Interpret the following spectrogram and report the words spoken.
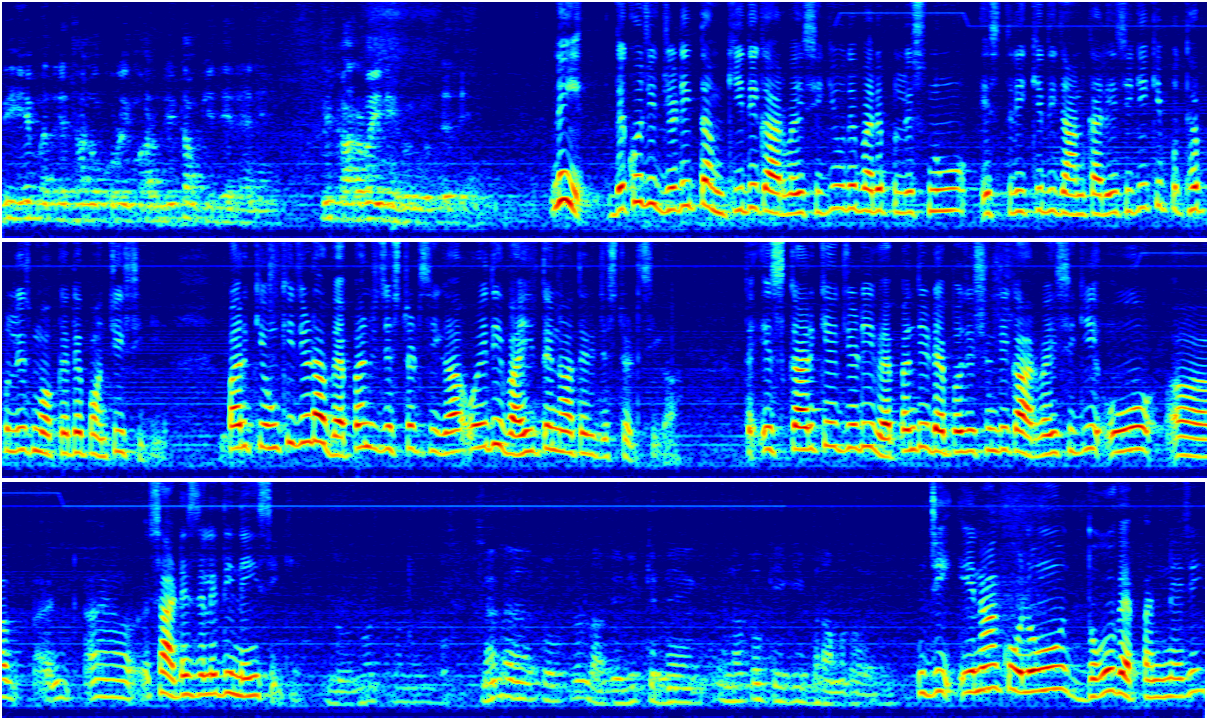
ਵੀ ਇਹ ਬੰਦੇ ਤੁਹਾਨੂੰ ਗੋਲੀ ਮਾਰਨ ਦੀ ਧਮਕੀ ਦੇ ਰਹੇ ਨੇ ਵੀ ਕਾਰਵਾਈ ਨਹੀਂ ਹੋਈ ਉਹਦੇ ਤੇ। ਨਹੀਂ ਦੇਖੋ ਜੀ ਜਿਹੜੀ ਧਮਕੀ ਦੀ ਕਾਰਵਾਈ ਸੀਗੀ ਉਹਦੇ ਬਾਰੇ ਪੁਲਿਸ ਨੂੰ ਇਸ ਤਰੀਕੇ ਦੀ ਜਾਣਕਾਰੀ ਸੀਗੀ ਕਿ ਪੁੱਥੇ ਪੁਲਿਸ ਮੌਕੇ ਤੇ ਪਹੁੰਚੀ ਸੀਗੀ। ਪਰ ਕਿਉਂਕਿ ਜਿਹੜਾ ਵੈਪਨ ਰਜਿਸਟਰਡ ਸੀਗਾ ਉਹ ਇਹਦੀ ਵਾਈਫ ਦੇ ਨਾਂ ਤੇ ਰਜਿਸਟਰਡ ਸੀਗਾ। ਤੇ ਇਸ ਕਰਕੇ ਜਿਹੜੀ ਵੈਪਨ ਦੀ ਡੈਪੋਜੀਸ਼ਨ ਦੀ ਕਾਰਵਾਈ ਸੀਗੀ ਉਹ ਸਾਡੇ ਜ਼ਿਲ੍ਹੇ ਦੀ ਨਹੀਂ ਸੀਗੀ। ਮੈਮ ਟੋਟਲ ਦੱਸ ਦਿਓ ਜੀ ਕਿੰਨੇ, ਇਹਨਾਂ ਤੋਂ ਕੀ ਕੀ ਬਰਾਮਦ ਹੋਇਆ ਜੀ? ਇਹਨਾਂ ਕੋਲੋਂ ਦੋ ਵੈਪਨ ਨੇ ਜੀ।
